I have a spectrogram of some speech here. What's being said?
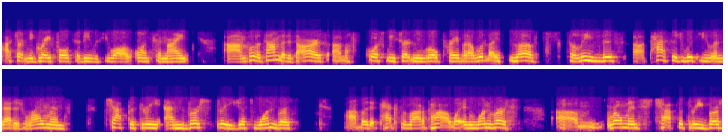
I'm certainly grateful to be with you all on tonight. Um, for the time that is ours, um, of course, we certainly will pray, but I would like love to leave this uh, passage with you, and that is Romans chapter 3 and verse 3, just one verse, uh, but it packs a lot of power in one verse um, Romans chapter 3, verse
